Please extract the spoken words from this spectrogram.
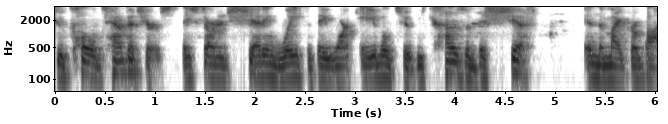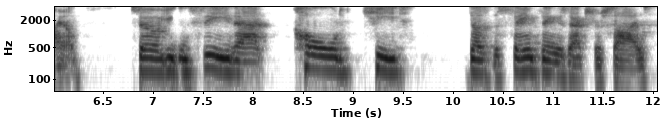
to cold temperatures, they started shedding weight that they weren't able to because of the shift in the microbiome. So you can see that cold heat does the same thing as exercise.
